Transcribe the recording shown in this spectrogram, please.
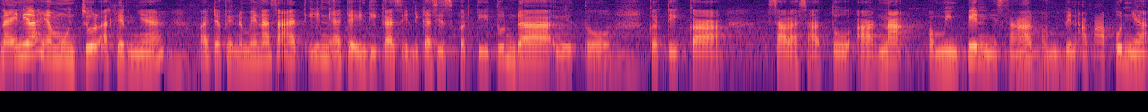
Nah inilah yang muncul akhirnya hmm. pada fenomena saat ini ada indikasi-indikasi seperti itu ndak gitu. Hmm. Ketika salah satu anak pemimpin misal hmm. pemimpin apa pun ya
